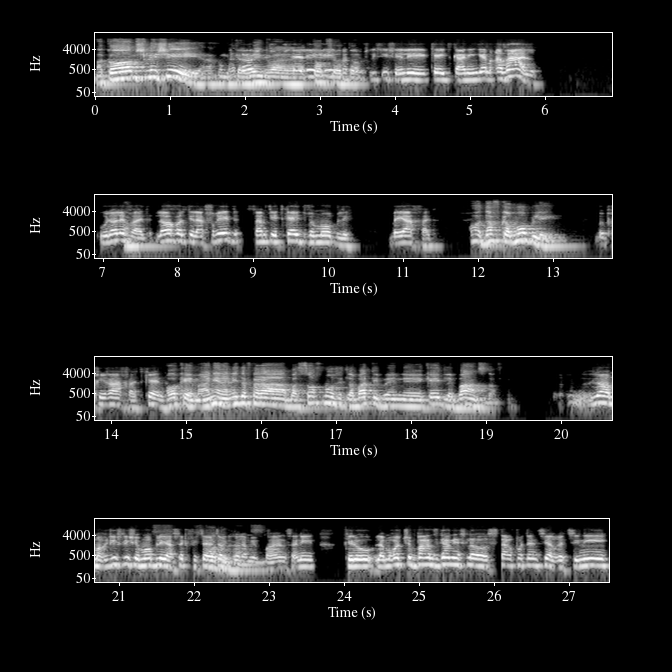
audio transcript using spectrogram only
מקום שלישי, אנחנו מתקרבים כבר לטופ של הטופ. מקום שלישי שלי, קייט קנינגהם, אבל הוא לא לבד, לא יכולתי להפריד, שמתי את קייט ומובלי ביחד. או, דווקא מובלי. בבחירה אחת, כן. אוקיי, מעניין, אני דווקא ב sophomores התלבטתי בין אה, קייט לבארנס דווקא. לא, מרגיש לי שמובלי יעשה קפיצה יותר גדולה מבארנס. אני, כאילו, למרות שבארנס גם יש לו סטאר פוטנציאל רציני,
